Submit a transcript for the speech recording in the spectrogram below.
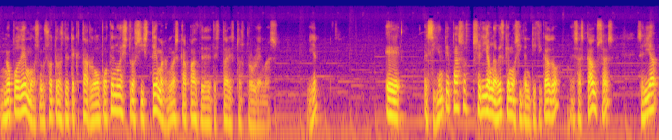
no podemos nosotros detectarlo o por qué nuestro sistema no es capaz de detectar estos problemas. Bien. Eh, el siguiente paso sería, una vez que hemos identificado esas causas, sería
